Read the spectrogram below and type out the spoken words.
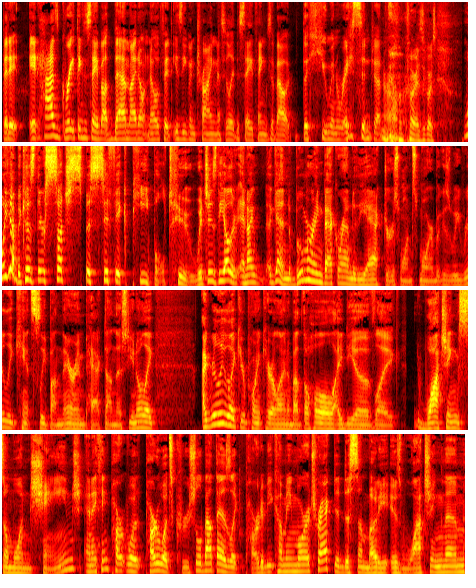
that it it has great things to say about them. I don't know if it is even trying necessarily to say things about the human race in general. Of course, of course. Well, yeah, because they're such specific people too, which is the other. And I again boomerang back around to the actors once more because we really can't sleep on their impact on this. You know, like I really like your point, Caroline, about the whole idea of like watching someone change. And I think part what part of what's crucial about that is like part of becoming more attracted to somebody is watching them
